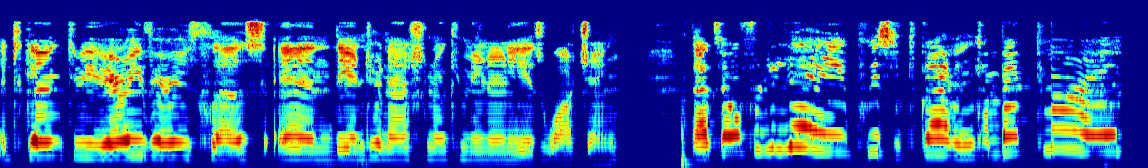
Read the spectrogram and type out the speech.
It's going to be very, very close, and the international community is watching. That's all for today. Please subscribe and come back tomorrow.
